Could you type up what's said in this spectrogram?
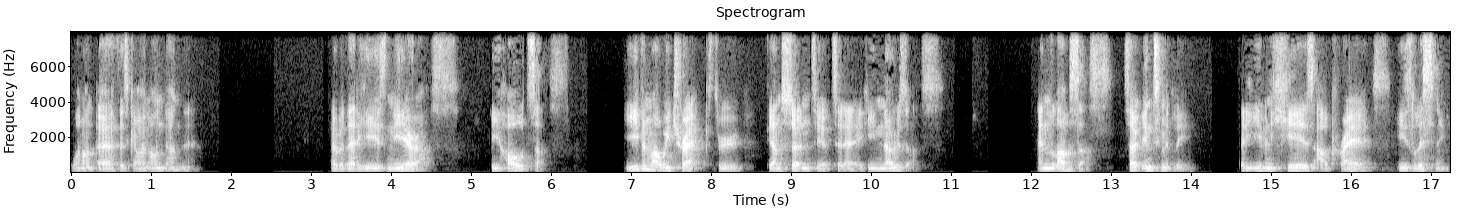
what on earth is going on down there. No, but that he is near us, he holds us, even while we trek through the uncertainty of today, He knows us and loves us so intimately that He even hears our prayers. He's listening.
